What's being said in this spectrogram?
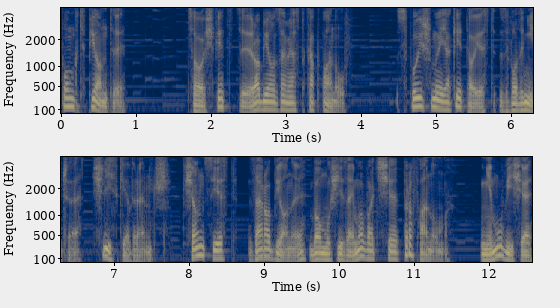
Punkt piąty. Co świeccy robią zamiast kapłanów? Spójrzmy, jakie to jest zwodnicze, śliskie wręcz. Ksiądz jest zarobiony, bo musi zajmować się profanum. Nie mówi się,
